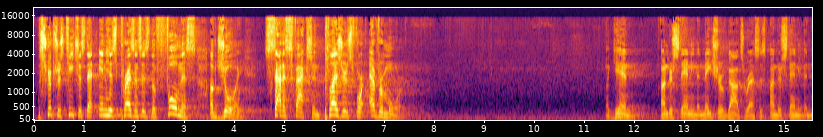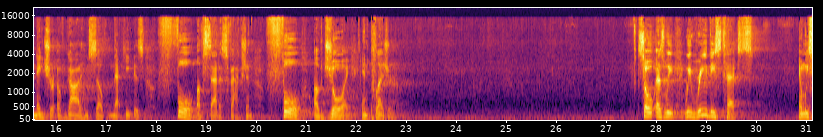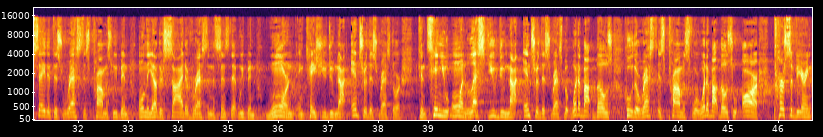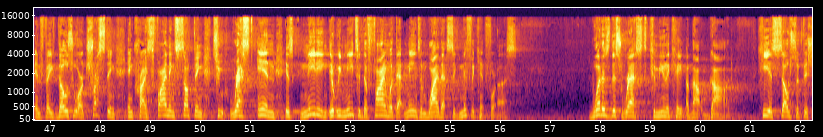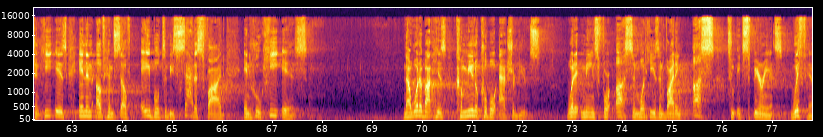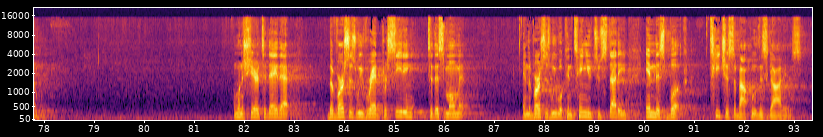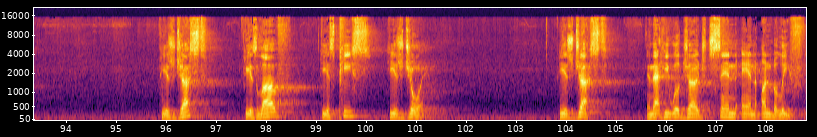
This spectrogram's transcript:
The scriptures teach us that in his presence is the fullness of joy, satisfaction, pleasures forevermore. Again, understanding the nature of God's rest is understanding the nature of God himself and that he is full of satisfaction, full of joy and pleasure. So, as we, we read these texts, and we say that this rest is promised. We've been on the other side of rest in the sense that we've been warned in case you do not enter this rest or continue on lest you do not enter this rest. But what about those who the rest is promised for? What about those who are persevering in faith? Those who are trusting in Christ, finding something to rest in is needing, we need to define what that means and why that's significant for us. What does this rest communicate about God? He is self sufficient. He is, in and of himself, able to be satisfied in who he is. Now, what about his communicable attributes? What it means for us and what he is inviting us to experience with him. I want to share today that the verses we've read preceding to this moment and the verses we will continue to study in this book teach us about who this God is. He is just, He is love, He is peace, He is joy. He is just in that He will judge sin and unbelief.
